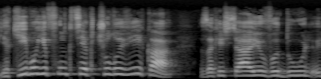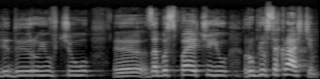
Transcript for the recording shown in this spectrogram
які мої функції як чоловіка? Захищаю, веду, лідирую, вчу, е, забезпечую, роблю все кращим.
